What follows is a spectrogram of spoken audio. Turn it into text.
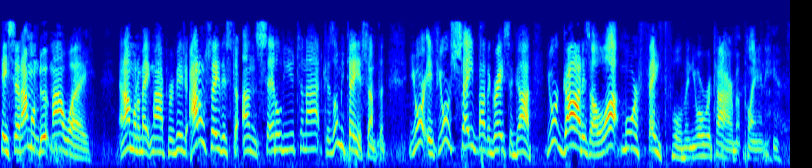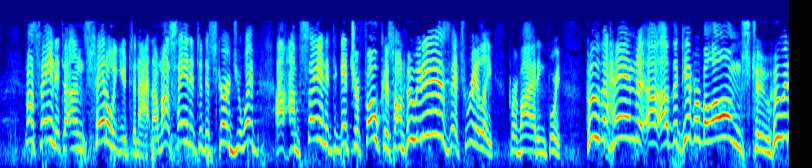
He said, I'm going to do it my way and I'm going to make my provision. I don't say this to unsettle you tonight, because let me tell you something. You're, if you're saved by the grace of God, your God is a lot more faithful than your retirement plan is. I'm not saying it to unsettle you tonight, and I'm not saying it to discourage you away. I'm saying it to get your focus on who it is that's really providing for you. Who the hand uh, of the giver belongs to. Who it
